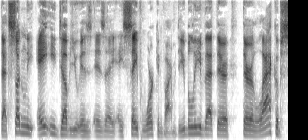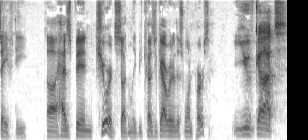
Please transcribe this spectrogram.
that suddenly AEW is is a, a safe work environment? Do you believe that their their lack of safety uh, has been cured suddenly because you got rid of this one person? You've got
